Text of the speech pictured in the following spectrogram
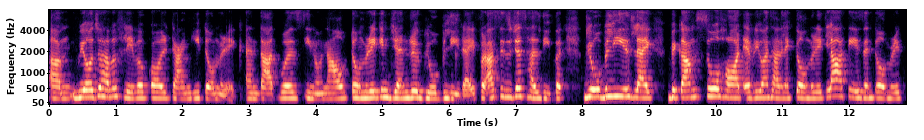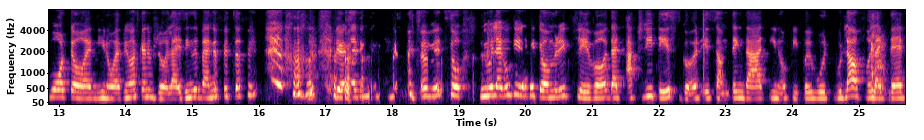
Um, we also have a flavor called tangy turmeric, and that was, you know, now turmeric in general globally, right? For us, it's just haldi, but globally is like become so hot. Everyone's having like turmeric lattes and turmeric water, and you know, everyone's kind of realizing the benefits of it. realizing the benefits of it. So we were like, okay, like turmeric flavor that actually tastes good is something that you know people would would love for like their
